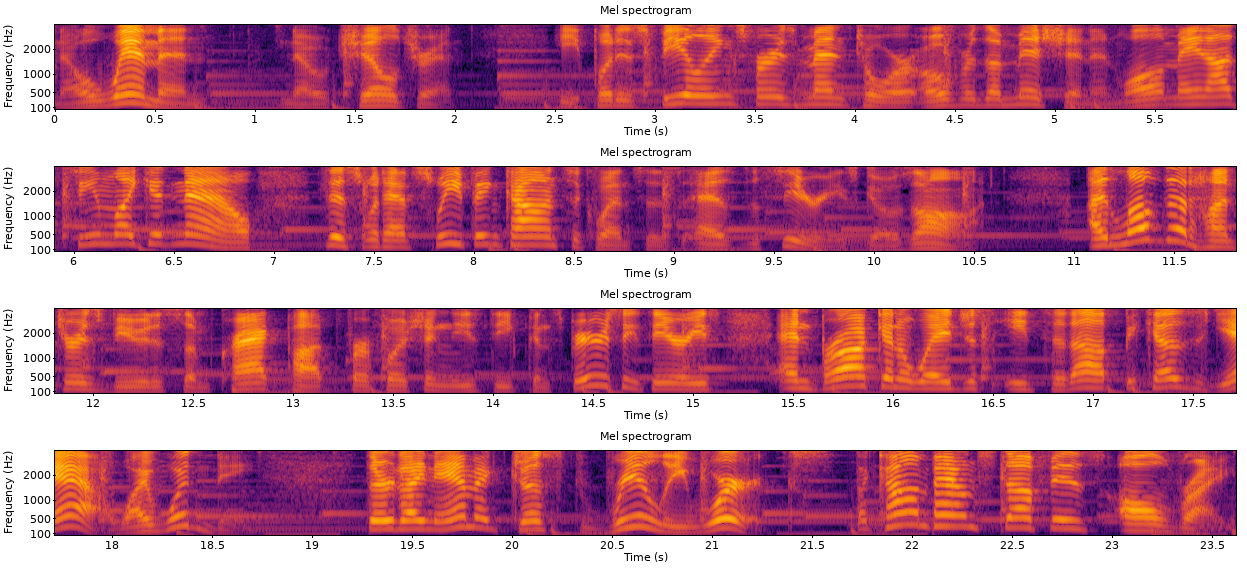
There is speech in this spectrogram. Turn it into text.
No women, no children. He put his feelings for his mentor over the mission, and while it may not seem like it now, this would have sweeping consequences as the series goes on. I love that Hunter is viewed as some crackpot for pushing these deep conspiracy theories, and Brock in a way just eats it up because, yeah, why wouldn't he? Their dynamic just really works. The compound stuff is alright.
